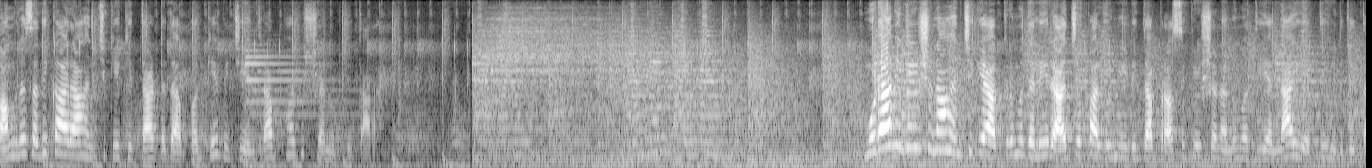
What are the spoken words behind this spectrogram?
ಕಾಂಗ್ರೆಸ್ ಅಧಿಕಾರ ಹಂಚಿಕೆ ಕಿತ್ತಾಟದ ಬಗ್ಗೆ ವಿಜಯೇಂದ್ರ ಭವಿಷ್ಯ ನುಡಿದಿದ್ದಾರೆ ಮುಡಾ ನಿವೇಶನ ಹಂಚಿಕೆ ಅಕ್ರಮದಲ್ಲಿ ರಾಜ್ಯಪಾಲರು ನೀಡಿದ್ದ ಪ್ರಾಸಿಕ್ಯೂಷನ್ ಅನುಮತಿಯನ್ನ ಎತ್ತಿ ಹಿಡಿದಿದ್ದ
